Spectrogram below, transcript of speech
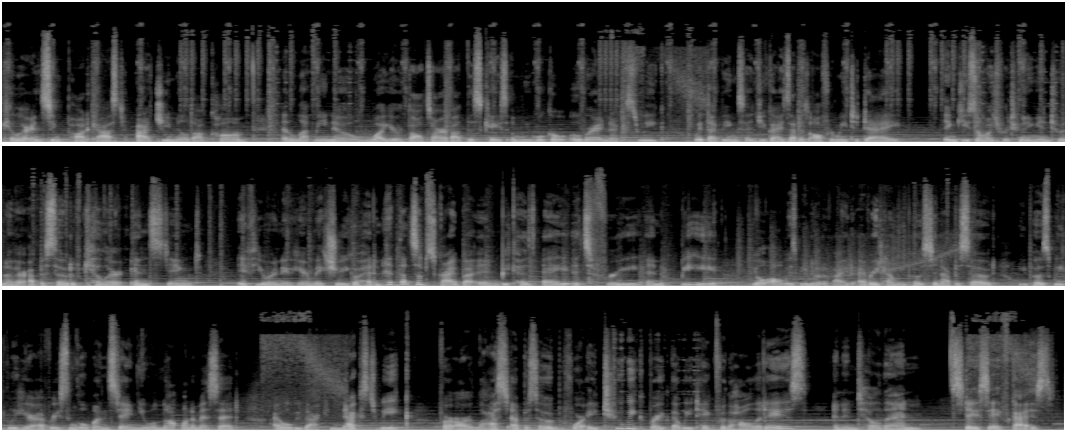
killerinstinctpodcast at gmail.com. And let me know what your thoughts are about this case, and we will go over it next week. With that being said, you guys, that is all for me today. Thank you so much for tuning in to another episode of Killer Instinct. If you are new here, make sure you go ahead and hit that subscribe button because A, it's free, and B, you'll always be notified every time we post an episode. We post weekly here every single Wednesday, and you will not want to miss it. I will be back next week for our last episode before a two week break that we take for the holidays. And until then, stay safe, guys.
